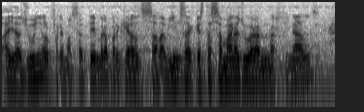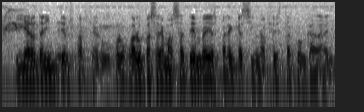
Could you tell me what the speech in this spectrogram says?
ai, de juny, el farem al setembre perquè els alevins aquesta setmana jugaran unes finals i ja no tenim temps per fer-ho, per la qual ho passarem al setembre i esperem que sigui una festa com cada any.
